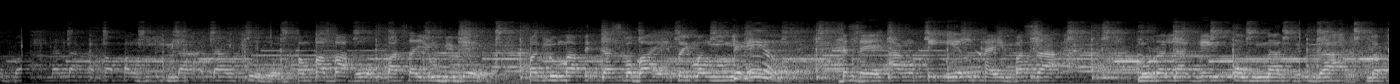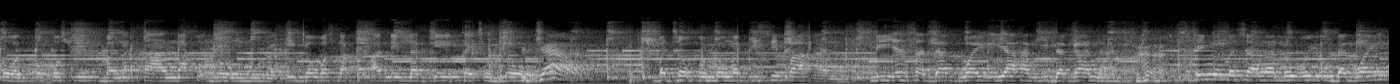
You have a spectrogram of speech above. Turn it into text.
Ako ba na nakakapanghina ng tuhod? Pampabaho pa sa iyong bibig. Pag lumapit ka sa babae, ito'y mangingil. Kasi ang tiil kay basa. Mura lagi og naguga na pod opposite banata na ko murag igawas na ko ani lagi kay udong. Ciao! Badyaw ko nung nga gisipaan Niya sa dagway iyahang gidaganan Ingon man siya nga luoy og dagway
